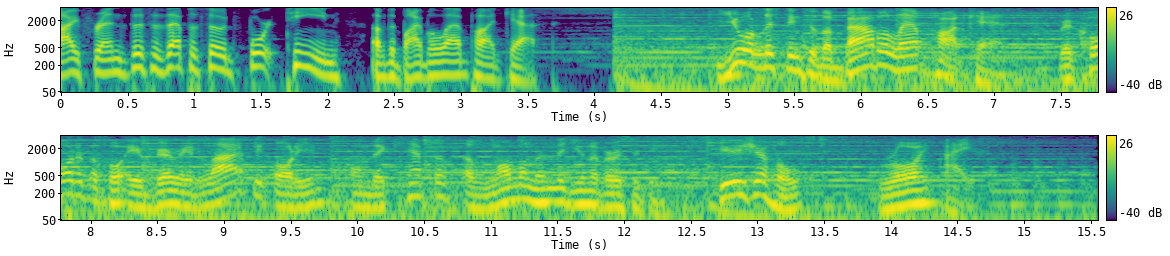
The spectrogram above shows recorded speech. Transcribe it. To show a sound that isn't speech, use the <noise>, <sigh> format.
Hi, friends. This is episode 14 of the Bible Lab Podcast. You are listening to the Bible Lab Podcast, recorded before a very lively audience on the campus of Loma Linda University. Here's your host, Roy Ice.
